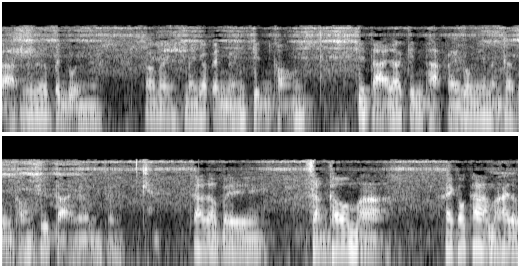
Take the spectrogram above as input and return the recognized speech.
บาปหรือเป็นบุญก็ไม่มันก็เป็นเหมือนกินของที่ตายแล้วกินผักอะไรพวกนี้มันก็เป็นของที่ตายแล้วเหมือนกัน ถ้าเราไปสั่งเขามาให้เขาฆ่ามาให้เรา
